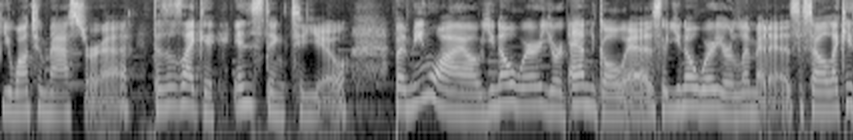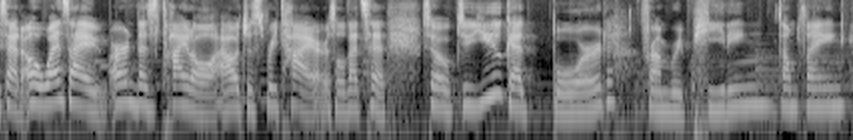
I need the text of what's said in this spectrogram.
you want to master it. This is like an instinct to you. But meanwhile you know where your end goal is you know where your limit is. So, like you said, oh, once I earn this title, I'll just retire. So that's it. So, do you get bored from repeating something?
